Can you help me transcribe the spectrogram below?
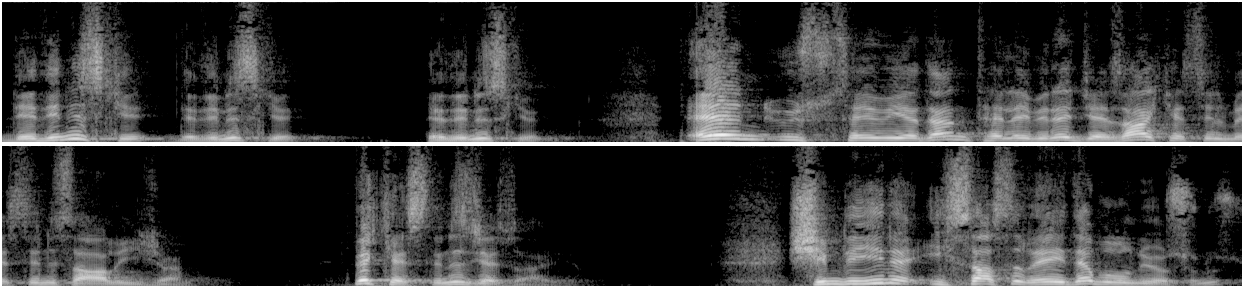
Dediniz ki, dediniz ki Dediniz ki en üst seviyeden Tele1'e ceza kesilmesini sağlayacağım. Ve kestiniz cezayı. Şimdi yine ihsası reyde bulunuyorsunuz.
